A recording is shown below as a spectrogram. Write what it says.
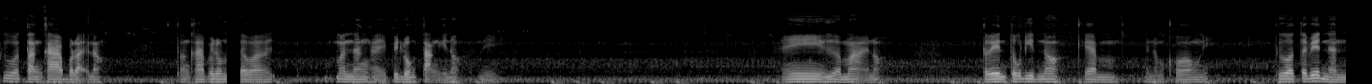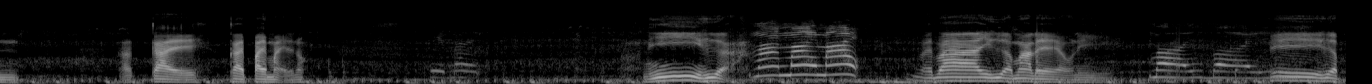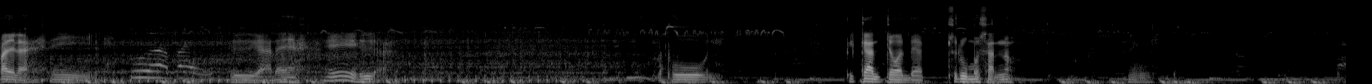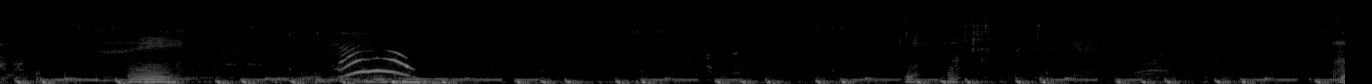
คือว่าตังคาบ่ได้เนาะตังคาไปลงแต่ว่ามันยังให้ไปลงตังอีกเนาะนี่ให้เหือมาเนาะตะเวนตกดินเนาะแก้มแม่น้ำคลองนี่คือว่าตะเวนหันอ่าใกล้ใกล้ปลายใหม่แล้วเนาะนี่เหือไม่ไม่ไม่บายบายเหือมาแล้วนี่บายบายเฮ้เหือไปเลยนี่ เหือไปเหือได้เฮ้เหือพูนพิการจอดแบบสรุมสันเนาะนี่นี่นี่เนาะ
